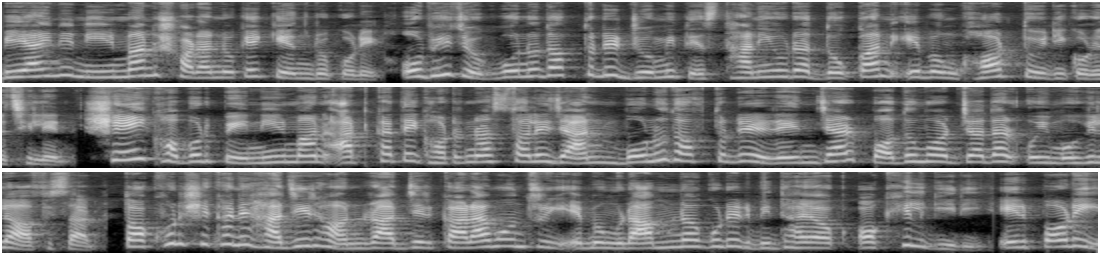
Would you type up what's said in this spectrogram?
বেআইনি নির্মাণ সরানোকে কেন্দ্র করে অভিযোগ বন দপ্তরের জমিতে স্থানীয়রা দোকান এবং ঘর তৈরি করেছিলেন। সেই খবর পেয়ে নির্মাণ আটকাতে ঘটনাস্থলে যান বন দপ্তরের রেঞ্জার পদমর্যাদার ওই মহিলা অফিসার। তখন সেখানে হাজির হন রাজ্যের কারামন্ত্রী এবং রামনগরের বিধায়ক অখিল গিরি। এরপরেই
